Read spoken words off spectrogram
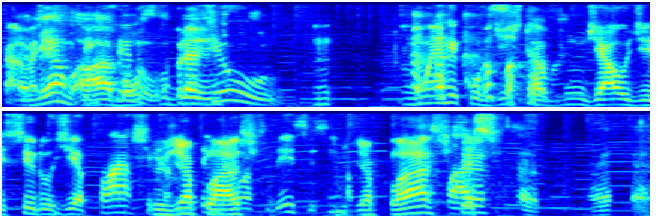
Cara, É mas mesmo? Ah, bom saber, o Brasil não é recordista mundial de cirurgia plástica? Cirurgia um plástica. Desse, assim? Cirurgia plástica, Plástica. É, é.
